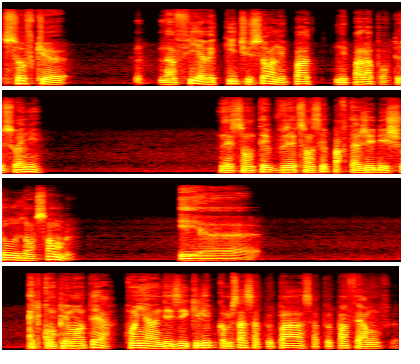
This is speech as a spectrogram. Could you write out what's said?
Sauf que la fille avec qui tu sors n'est pas, n'est pas là pour te soigner. Vous êtes, censé, vous êtes censé partager des choses ensemble et euh, être complémentaires. Quand il y a un déséquilibre comme ça, ça peut pas, ça peut pas faire long feu.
